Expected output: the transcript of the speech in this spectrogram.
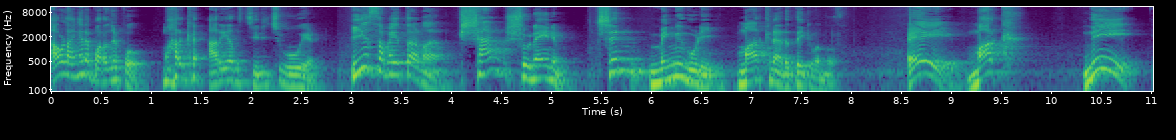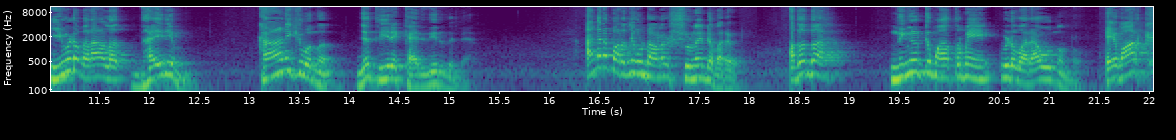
അവൾ അങ്ങനെ പറഞ്ഞപ്പോൾ മാർക്ക് അറിയാതെ ചിരിച്ചു പോവുകയാണ്. ഈ സമയത്താണ് ഷാങ് ഷുനൈനും ചെൻ മെങ്ങും കൂടി മാർക്കിനടുത്തേക്ക് വന്നത്. ഏയ് മാർക്ക് നീ ഇവിടെ വരാനുള്ള ധൈര്യം കാണിക്കുമെന്ന് ഞാൻ തീരെ കരുതിയിരുന്നില്ല. അങ്ങനെ പറഞ്ഞുകൊണ്ടാണ് ഷുനൈന്റെ വരവ്. അതെന്താ? നിങ്ങൾക്ക് മാത്രമേ ഇവിടെ വരാവുന്നുണ്ടോ? ഏ മാർക്ക്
